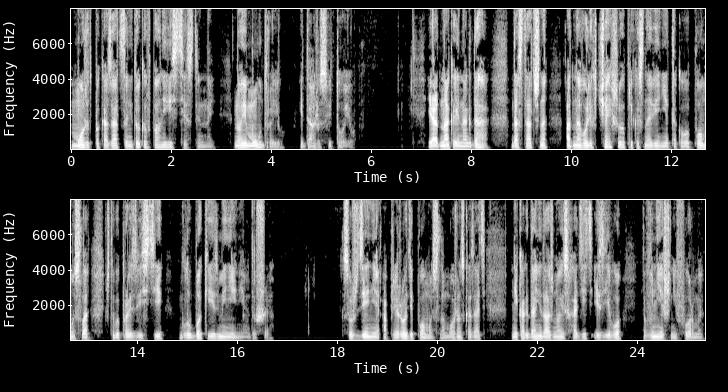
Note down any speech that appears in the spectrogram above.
может показаться не только вполне естественной, но и мудрою, и даже святою. И однако иногда достаточно одного легчайшего прикосновения такого помысла, чтобы произвести глубокие изменения в душе. Суждение о природе помысла, можно сказать, никогда не должно исходить из его внешней формы,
